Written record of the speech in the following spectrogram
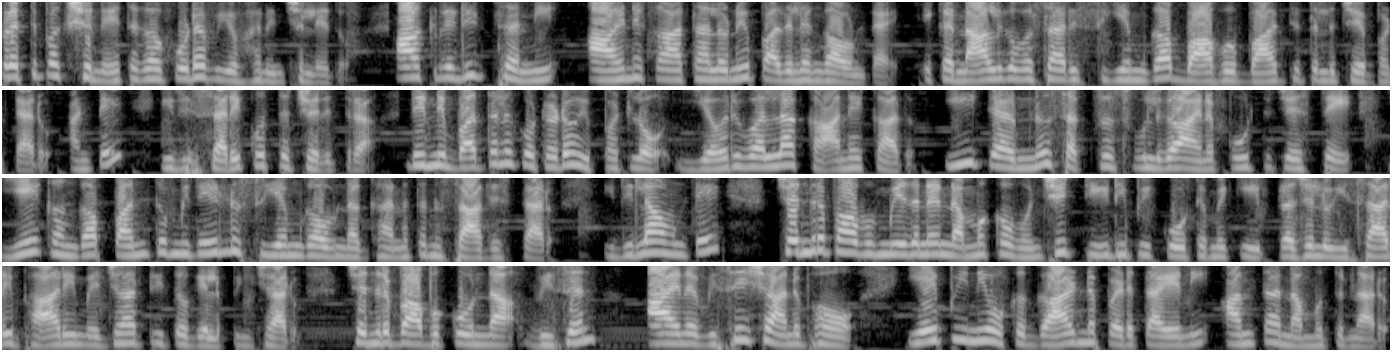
ప్రతిపక్ష నేతగా కూడా వ్యవహరించలేదు. ఆ క్రెడిట్స్ అన్ని ఆయన ఖాతాలోనే పదిలంగా ఉంటాయి. ఇక నాలుగవసారి సీఎంగా బాబు బాధ్యతలు చేపట్టారు. అంటే ఇది సరికొత్త చరిత్ర. దీన్ని బద్దలు కొట్టడం ఇప్పట్లో ఎవరి వల్ల కానే కాదు. ఈ టైం ను సక్సెస్ఫుల్గా ఆయన పూర్తి చేస్తే ఏకంగా పంతొమ్మిదేళ్ళు సీఎంగా ఉన్న ఘనతను సాధిస్తారు. ఇదిలా ఉంటే చంద్రబాబు మీదనే నమ్మకం ఉంచి టీడీపీ కూటమికి ప్రజలు ఈసారి భారీ మెజార్టీతో గెలిపించారు. చంద్రబాబుకు ఉన్న విజన్ ఆయన విశేష అనుభవం ఏపీని ఒక గాడిన పెడతాయని అంతా నమ్ముతున్నారు.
